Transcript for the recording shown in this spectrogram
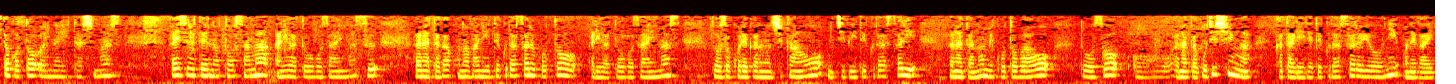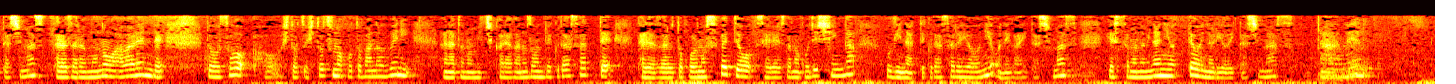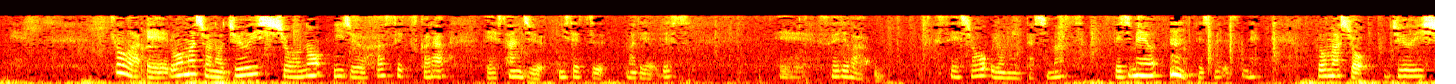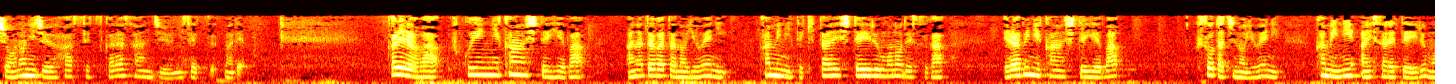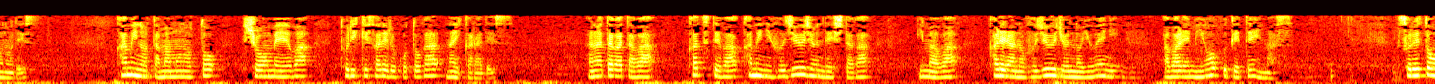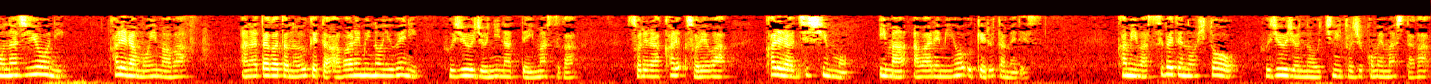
一言お祈りいたします。愛する天のお父様ありがとうございます。あなたがこの場にいてくださることをありがとうございます。どうぞこれからの時間を導いてくださりあなたの御言葉をどうぞあなたご自身が語り入れてくださるようにお願いいたします。さらざる者を憐れんでどうぞ一つ一つの言葉の上にあなたの道からが望んでくださって絶えざるところの全てを聖霊様ご自身が補ってくださるようにお願いいたします。イエス様の皆によってお祈りをいたします。アーメン。今日は、えー、ローマ書の11章の28節から「え32節までです、えそれでは聖書をお読みいたします。レジメレジメですね。ローマ書11章の28節から32節まで。彼らは福音に関して言えばあなた方のゆえに神に敵対しているものですが選びに関して言えば父祖たちのゆえに神に愛されているものです。神の賜物と証明は取り消されることがないからです。あなた方はかつては神に不従順でしたが、今は彼らの不従順のゆえに憐れみを受けています。それと同じように彼らも今はあなた方の受けた憐れみのゆえに不従順になっていますが、それらそれは彼ら自身も今憐れみを受けるためです。神はすべての人を不従順のうちに閉じ込めましたが、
